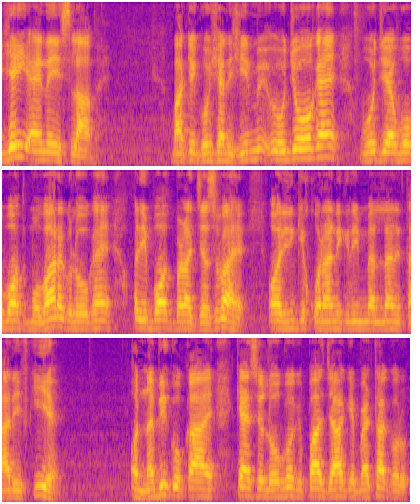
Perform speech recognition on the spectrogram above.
यही एन इस्लाम है। बाकी गोशा नशीन में वो जो हो गए वो जो है, वो बहुत मुबारक लोग हैं और ये बहुत बड़ा जज्बा है। और इनकी कुरान करीम में अल्लाह ने तारीफ़ की है। और नबी को कहा है कि ऐसे लोगों के पास जाके बैठा करो।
